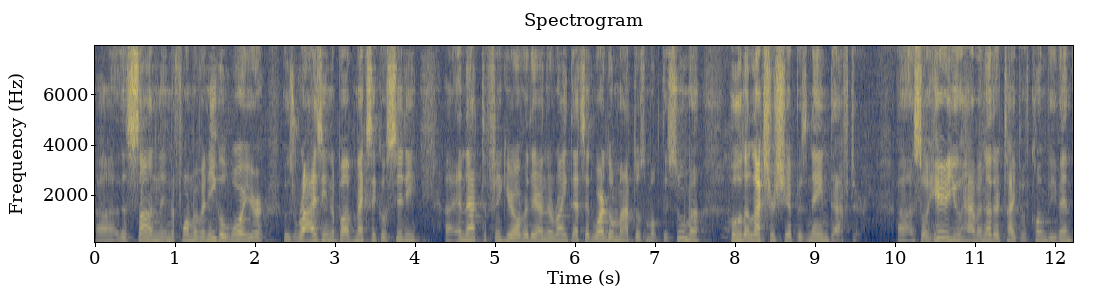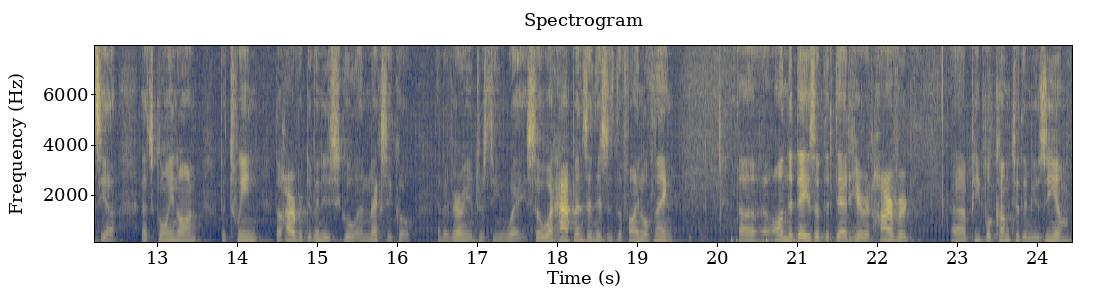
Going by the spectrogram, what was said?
the sun in the form of an eagle warrior who's rising above Mexico City. And that figure over there on the right, that's Eduardo Matos Moctezuma, who the lectureship is named after. Uh, so here you have another type of convivencia that's going on between the Harvard Divinity School and Mexico in a very interesting way. So, what happens, and this is the final thing, uh, on the days of the dead here at Harvard, uh, people come to the museum,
